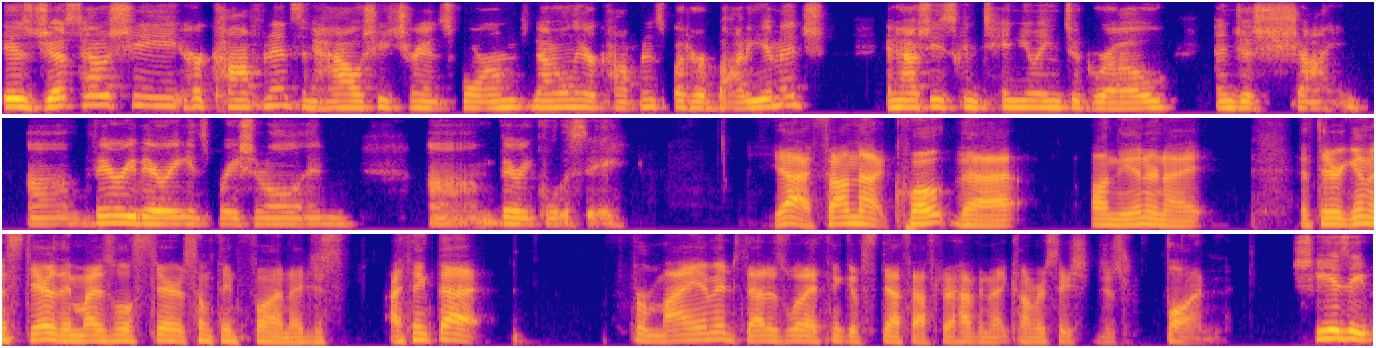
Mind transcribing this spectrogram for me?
is just how she, her confidence and how she transformed not only her confidence, but her body image and how she's continuing to grow and just shine. Um, very, very inspirational and um, very cool to see. Yeah, I found that quote that on the internet. If they're gonna stare, they might as well stare at something fun. I just I think that for my image, that is what I think of Stef after having that conversation. Just fun. She is a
